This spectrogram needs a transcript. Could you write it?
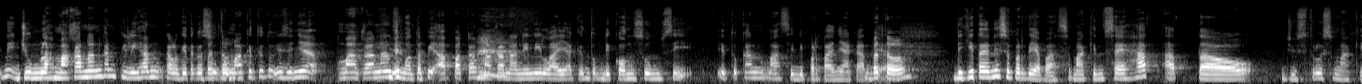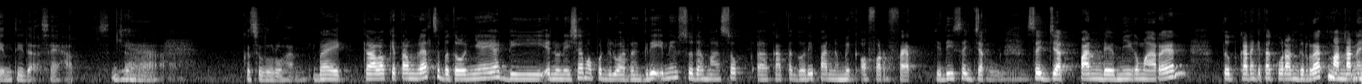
ini jumlah makanan kan pilihan kalau kita ke Betul. supermarket itu isinya makanan semua tapi apakah makanan ini layak untuk dikonsumsi itu kan masih dipertanyakan ya. Betul. Di kita ini seperti apa? Semakin sehat atau justru semakin tidak sehat secara keseluruhan? Baik, kalau kita melihat sebetulnya ya di Indonesia maupun di luar negeri ini sudah masuk uh, kategori pandemic overfat. Jadi sejak oh. sejak pandemi kemarin tuh karena kita kurang gerak, hmm. makanan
